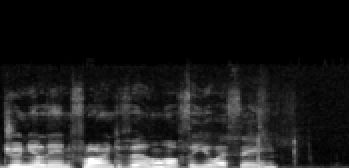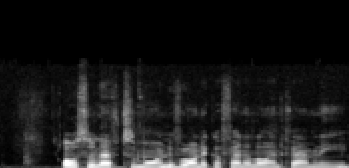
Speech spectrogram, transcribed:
Junior Lane Florentville of the USA, also left to mourn Veronica Fenelon and family,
